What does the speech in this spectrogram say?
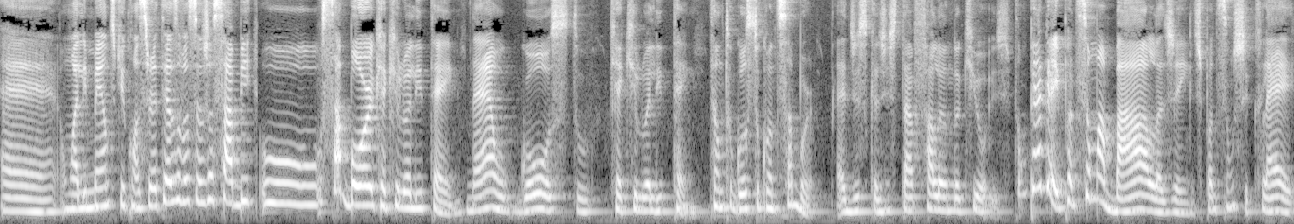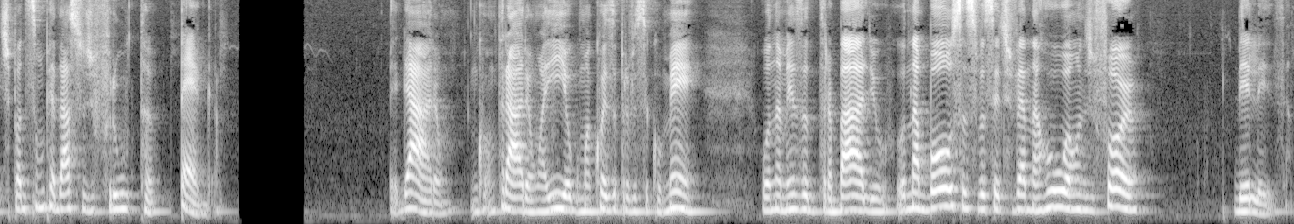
É, um alimento que com certeza você já sabe o sabor que aquilo ali tem, né? O gosto que aquilo ali tem. Tanto gosto quanto sabor. É disso que a gente tá falando aqui hoje. Então pega aí, pode ser uma bala, gente, pode ser um chiclete, pode ser um pedaço de fruta. Pega. Pegaram? Encontraram aí alguma coisa para você comer? Ou na mesa do trabalho? Ou na bolsa, se você estiver na rua, onde for? Beleza.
